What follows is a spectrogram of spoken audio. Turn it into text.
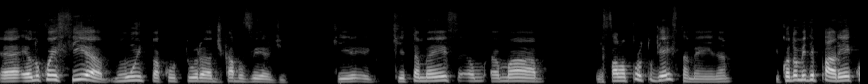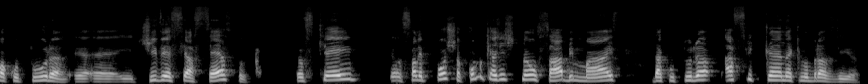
é, eu não conhecia muito a cultura de Cabo Verde, que, que também é, é uma. Eles falam português também, né? E quando eu me deparei com a cultura é, é, e tive esse acesso, eu fiquei. Eu falei, poxa, como que a gente não sabe mais da cultura africana aqui no Brasil?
